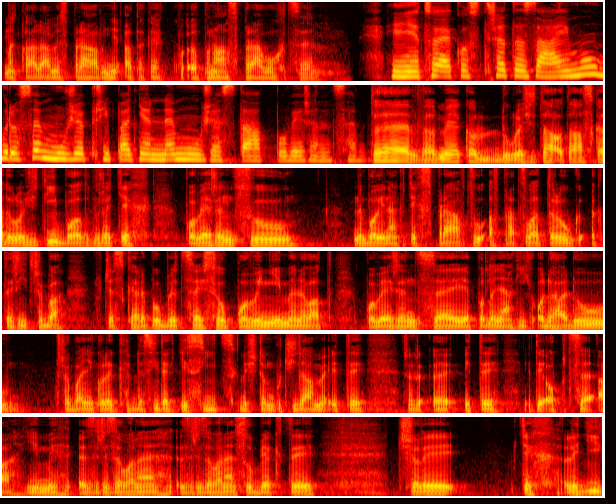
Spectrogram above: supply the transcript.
nakládáme správně a tak, jak po nás právo chce. Je něco jako střet zájmu, kdo se může případně nemůže stát pověřencem? To je velmi jako důležitá otázka, důležitý bod, protože těch pověřenců nebo jinak těch správců a zpracovatelů, kteří třeba v České republice jsou povinni jmenovat pověřence, je podle nějakých odhadů třeba několik desítek tisíc, když tam počítáme i ty, i ty, i ty obce a jimi zřizované, zřizované subjekty. Čili těch lidí,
